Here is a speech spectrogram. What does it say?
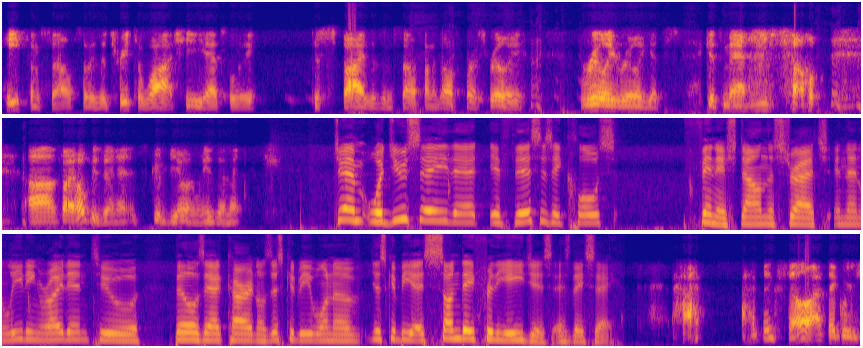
hates himself, so he's a treat to watch. He absolutely despises himself on the golf course. Really, really, really gets gets mad at himself. Uh, so I hope he's in it. It's good viewing when he's in it. Jim, would you say that if this is a close finish down the stretch and then leading right into Bills at Cardinals, this could be one of this could be a Sunday for the ages, as they say. I, I think so. I think we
